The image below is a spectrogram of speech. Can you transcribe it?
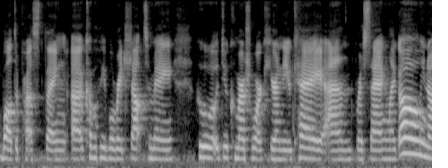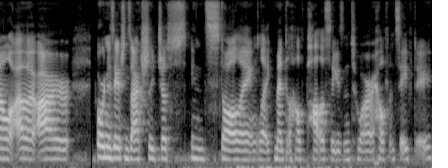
while depressed thing, uh, a couple people reached out to me who do commercial work here in the UK and were saying like, oh, you know, our, our organizations actually just installing like mental health policies into our health and safety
